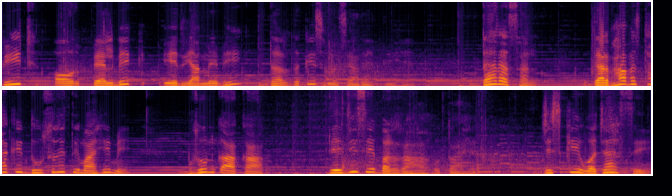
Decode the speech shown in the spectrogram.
पीठ और पेल्विक एरिया में भी दर्द की समस्या रहती है। दरअसल, गर्भावस्था की दूसरी तिमाही में भ्रूण का आकार तेज़ी से बढ़ रहा होता है, जिसकी वजह से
